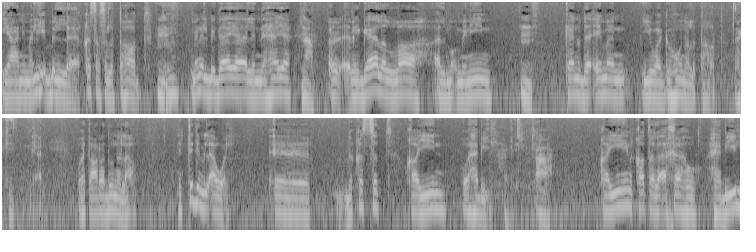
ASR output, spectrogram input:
يعني مليء بالقصص الاضطهاد. من البداية للنهاية نعم. رجال الله المؤمنين مم. كانوا دائما يواجهون الاضطهاد. أكيد. يعني ويتعرضون له. نبتدي من الأول آه بقصة قايين وهابيل. آه. قايين قتل أخاه هابيل.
